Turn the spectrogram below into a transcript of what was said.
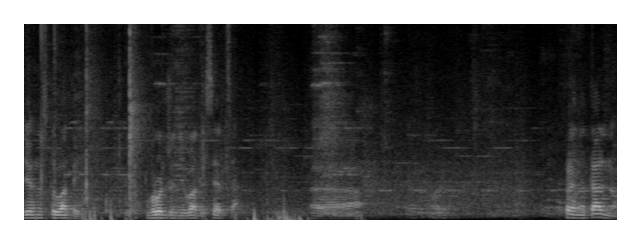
діагностувати вроджені вади серця е, пренатально,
